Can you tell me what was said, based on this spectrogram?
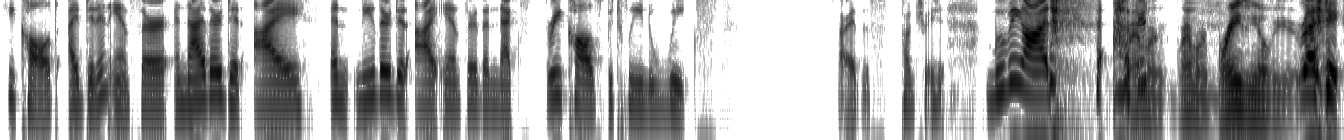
he called, I didn't answer, and neither did I, and neither did I answer the next three calls between weeks. Sorry, this punctuation. Moving on. after grammar, grammar, brazy over here. Right.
